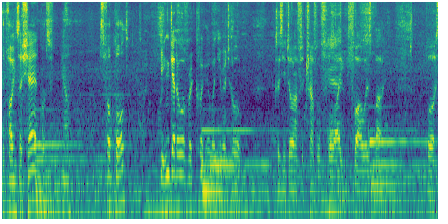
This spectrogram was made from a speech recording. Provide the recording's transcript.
the points are shared. But you know, it's football. You can get over it quicker when you're at home because you don't have to travel for like four hours back. But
